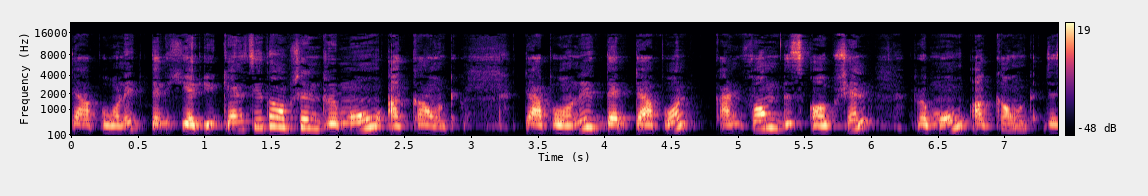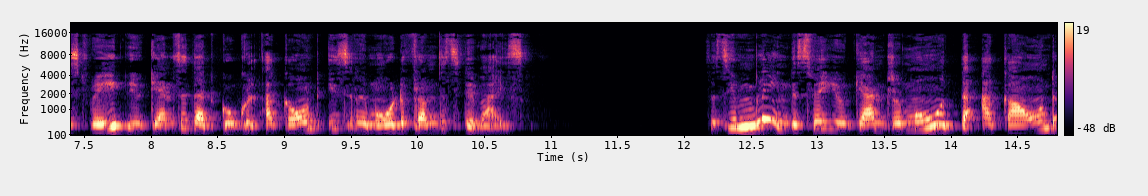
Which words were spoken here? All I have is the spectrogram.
tap on it. Then here you can see the option remove account. Tap on it then tap on confirm this option remove account. Just wait you can see that google account is removed from this device simply in this way you can remove the account,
